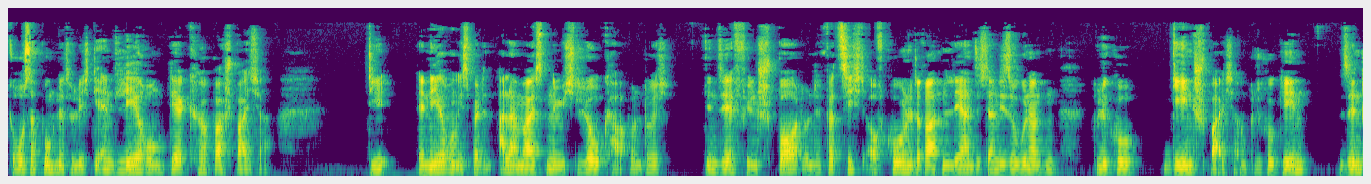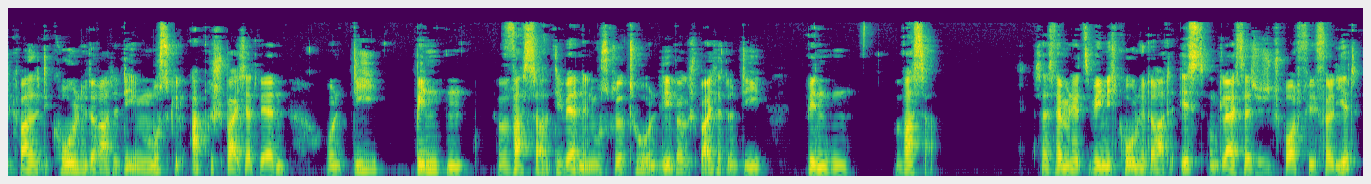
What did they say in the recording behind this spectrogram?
großer Punkt natürlich, die Entleerung der Körperspeicher. Die Ernährung ist bei den allermeisten nämlich Low Carb und durch den sehr vielen Sport und den Verzicht auf Kohlenhydraten leeren sich dann die sogenannten Glykogenspeicher. Und Glykogen sind quasi die Kohlenhydrate, die im Muskel abgespeichert werden und die binden Wasser. Die werden in Muskulatur und Leber gespeichert und die binden Wasser. Das heißt, wenn man jetzt wenig Kohlenhydrate isst und gleichzeitig durch den Sport viel verliert,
